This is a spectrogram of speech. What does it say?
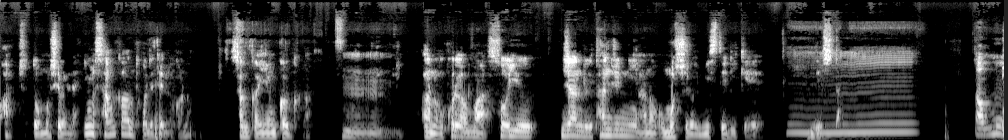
あ、ちょっと面白いね。今3巻とか出てるのかな ?3 巻4巻かなうんうん。あの、これはまあそういうジャンル、単純にあの面白いミステリー系。でしたうんあ、もう、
